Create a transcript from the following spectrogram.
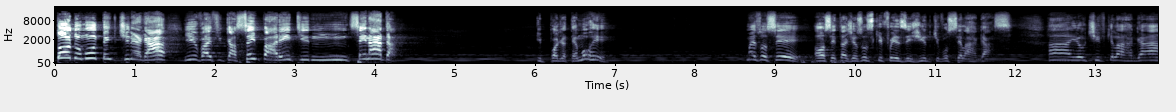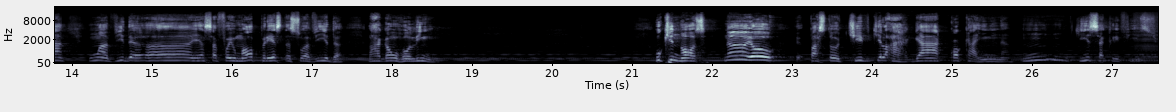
Todo mundo tem que te negar e vai ficar sem parente, sem nada. E pode até morrer. Mas você, ao aceitar Jesus, que foi exigido que você largasse? Ah, eu tive que largar uma vida. Ah, essa foi o maior preço da sua vida. Largar um rolinho. O que nós. Não, eu, pastor, eu tive que largar a cocaína. Hum, que sacrifício.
